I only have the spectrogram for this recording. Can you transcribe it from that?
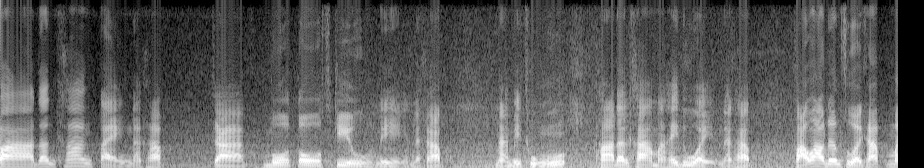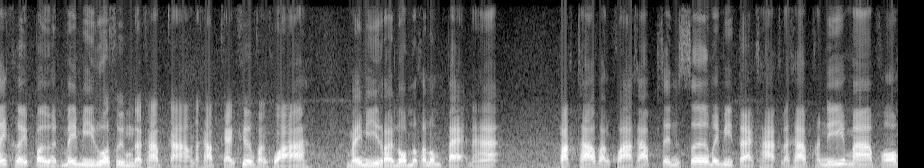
บาร์ด้านข้างแต่งนะครับ จาก Moto Skill นี่นะครับนะมีถุงผ้าด้านข้างมาให้ด้วยนะครับ ฝาวาล์วเดิมสวยครับไม่เคยเปิดไม่มีรั่วซึมนะครับกาวนะครับแข้งเครื่องฝั่งขวา ไม่มีรอยล้มแล้วก็ล้มแปะนะฮะปลั๊กเท้าฝั่งขวาครับเซ็นเซอร์ไม่มีแตกหักนะครับคันนี้มาพร้อม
